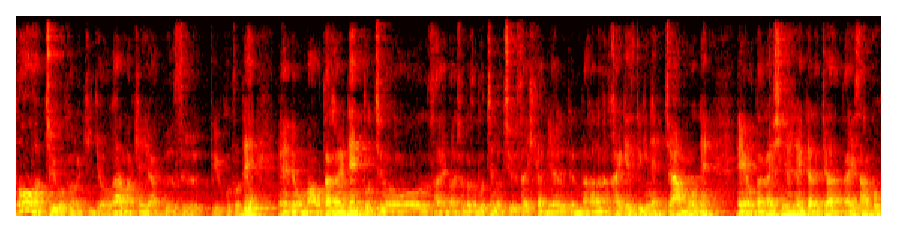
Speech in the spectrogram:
と中国の企業がま契約するっていうことで、えー、でもまあお互いねどっちの裁判所とかどっちの仲裁機関でやるっていうのはなかなか解決できない。じゃあもうね、えー、お互い信用しないからじゃあ第三国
